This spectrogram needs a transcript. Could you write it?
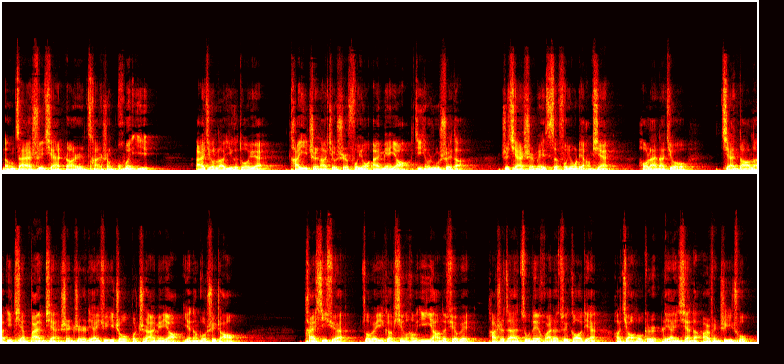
能在睡前让人产生困意。艾灸了一个多月，他一直呢就是服用安眠药进行入睡的，之前是每次服用两片，后来呢就。减到了一天半片，甚至连续一周不吃安眠药也能够睡着。太溪穴作为一个平衡阴阳的穴位，它是在足内踝的最高点和脚后跟连线的二分之一处。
